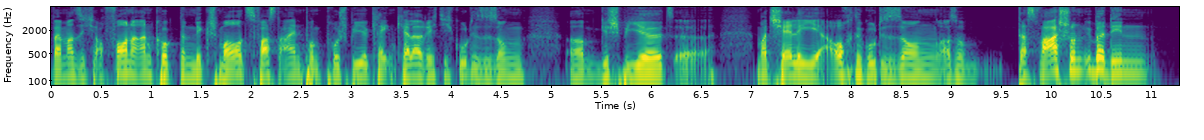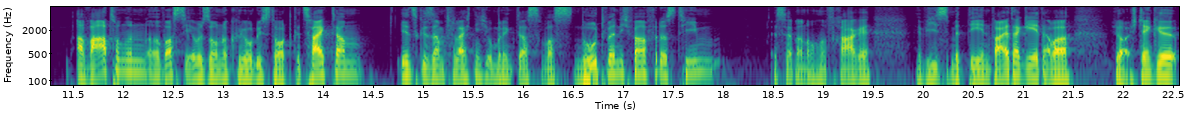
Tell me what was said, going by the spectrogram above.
wenn man sich auch vorne anguckt, dann Nick Schmalz, fast einen Punkt pro Spiel, Clayton Keller, richtig gute Saison uh, gespielt, uh, Marcelli, auch eine gute Saison. Also, das war schon über den Erwartungen, äh, was die Arizona Coyotes dort gezeigt haben. Insgesamt vielleicht nicht unbedingt das, was notwendig war für das Team. Ist ja dann auch eine Frage, wie es mit denen weitergeht. Aber ja, ich denke,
